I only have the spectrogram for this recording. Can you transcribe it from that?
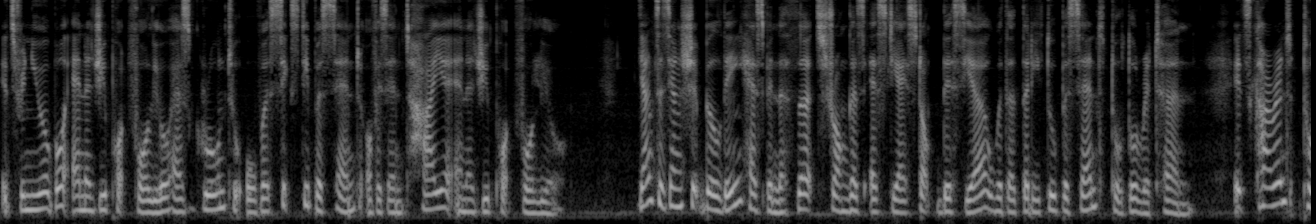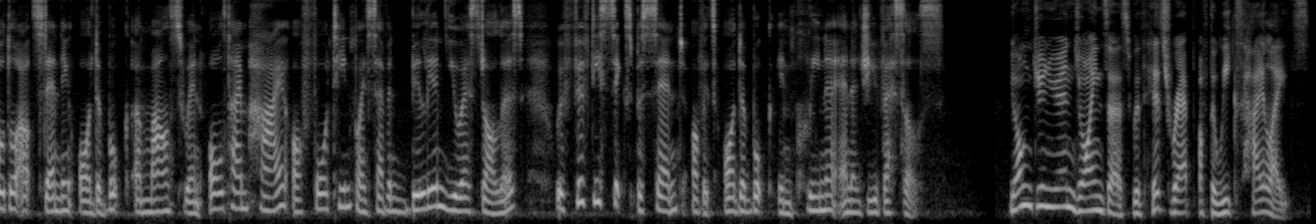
Its renewable energy portfolio has grown to over 60% of its entire energy portfolio. Yang Tze Shipbuilding has been the third strongest STI stock this year with a 32% total return. Its current total outstanding order book amounts to an all-time high of 14.7 billion US dollars, with 56% of its order book in cleaner energy vessels. Yong Jun Yuan joins us with his wrap of the week's highlights.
